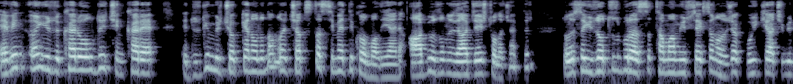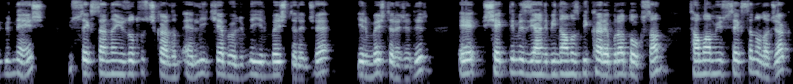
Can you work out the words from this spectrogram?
Evin ön yüzü kare olduğu için kare e, düzgün bir çokgen olduğundan dolayı çatısı da simetrik olmalı. Yani AB uzunluğu ile AC eşit olacaktır. Dolayısıyla 130 burası tamam 180 olacak. Bu iki açı birbirine eş. 180'den 130 çıkardım. 52'ye böldüğümde 25 derece 25 derecedir. E şeklimiz yani binamız bir kare bura 90. Tamam 180 olacak.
